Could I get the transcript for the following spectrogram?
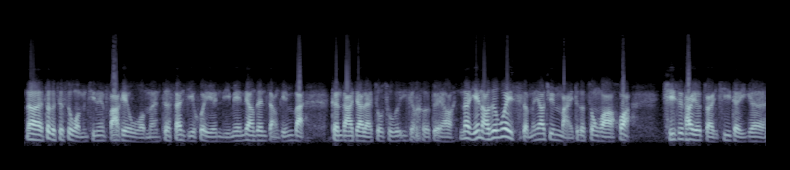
那这个就是我们今天发给我们这三级会员里面亮灯涨停板，跟大家来做出一个核对啊。那严老师为什么要去买这个中华化？其实它有转机的一个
